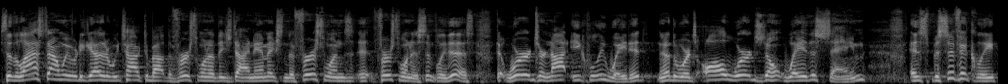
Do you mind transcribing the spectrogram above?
So the last time we were together, we talked about the first one of these dynamics, and the first one's eh, first one is simply this: that words are not equally weighted. In other words, all words don't weigh the same, and specifically,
